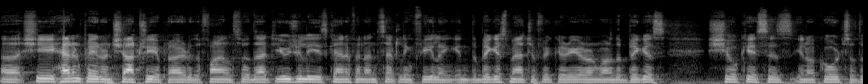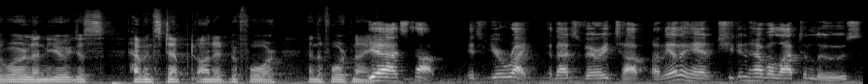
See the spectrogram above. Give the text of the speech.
uh, she hadn't played on Chatrier prior to the final, so that usually is kind of an unsettling feeling in the biggest match of her career on one of the biggest showcases, you know, courts of the world, and you just haven't stepped on it before in the fortnight. Yeah, it's tough. It's you're right. That's very tough. On the other hand, she didn't have a lot to lose,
